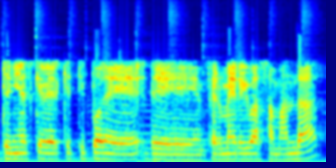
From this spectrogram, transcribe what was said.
Tenías que ver qué tipo de, de enfermero ibas a mandar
